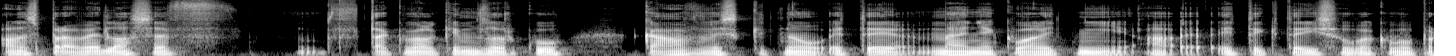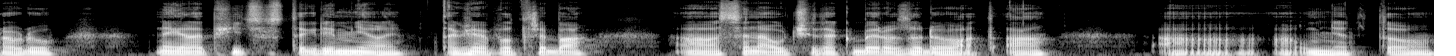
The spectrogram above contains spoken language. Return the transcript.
ale zpravidla se v, v tak velkém vzorku káv vyskytnou i ty méně kvalitní a i ty, které jsou jako opravdu nejlepší, co jste kdy měli. Takže je potřeba se naučit jakoby rozhodovat a, a, a umět to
